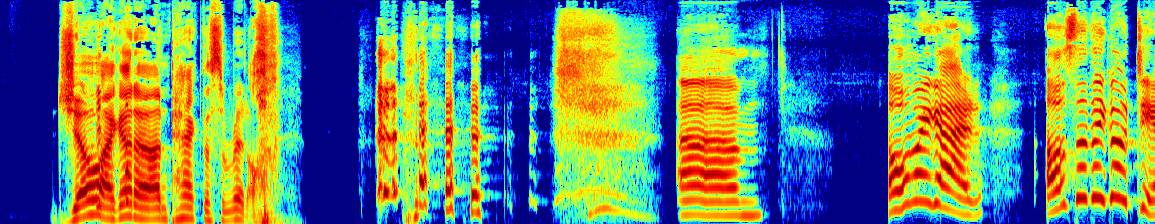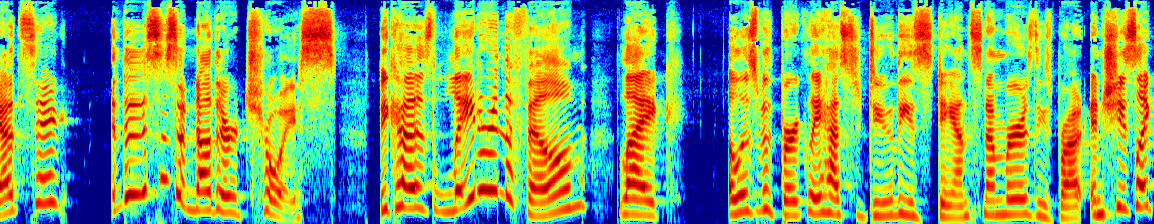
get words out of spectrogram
Joe, I gotta unpack this riddle. Um, oh my god! Also, they go dancing. This is another choice because later in the film, like Elizabeth Berkley has to do these dance numbers, these broad, and she's like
